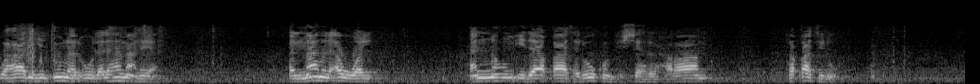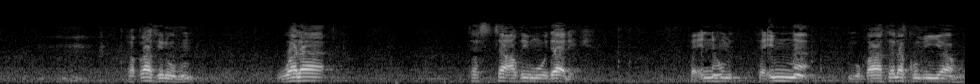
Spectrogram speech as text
وهذه الجملة الأولى لها معنيان. المعنى الأول أنهم إذا قاتلوكم في الشهر الحرام فقاتلوهم. فقاتلوهم ولا تستعظموا ذلك. فإنهم فإن مقاتلكم إياهم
